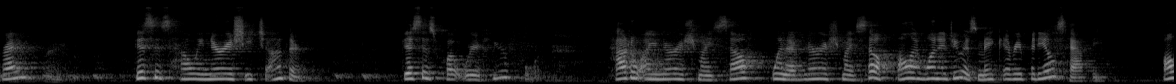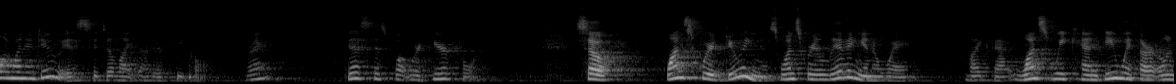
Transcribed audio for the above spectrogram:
Right? This is how we nourish each other. This is what we're here for. How do I nourish myself? When I've nourished myself, all I want to do is make everybody else happy. All I want to do is to delight other people, right? This is what we're here for. So once we're doing this, once we're living in a way like that, once we can be with our own,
